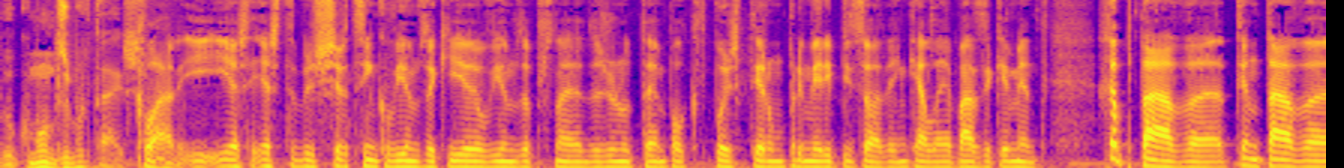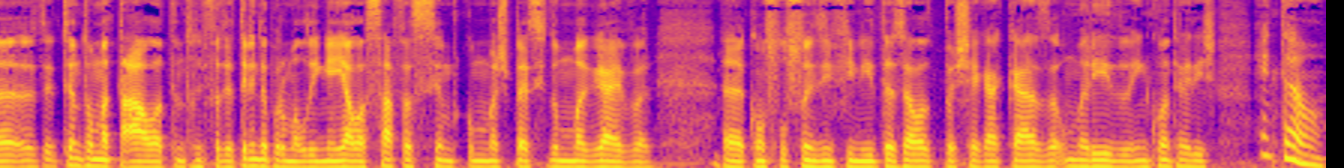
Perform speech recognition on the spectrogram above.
do comum dos mortais. Claro, e este, este excerto 5 que ouvimos aqui, ouvimos a personagem da Juno Temple, que depois de ter um primeiro episódio em que ela é basicamente raptada, tentada, tentam matá-la, tentam lhe fazer 30 por uma linha e ela safa-se sempre como uma espécie de um MacGyver uh, com soluções infinitas. Ela depois chega à casa, o marido encontra e diz: Então,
